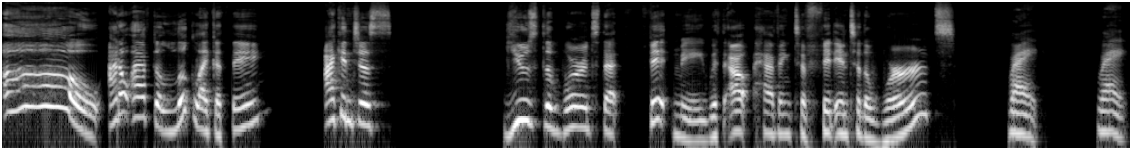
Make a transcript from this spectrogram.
oh i don't have to look like a thing i can just use the words that fit me without having to fit into the words Right. Right.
